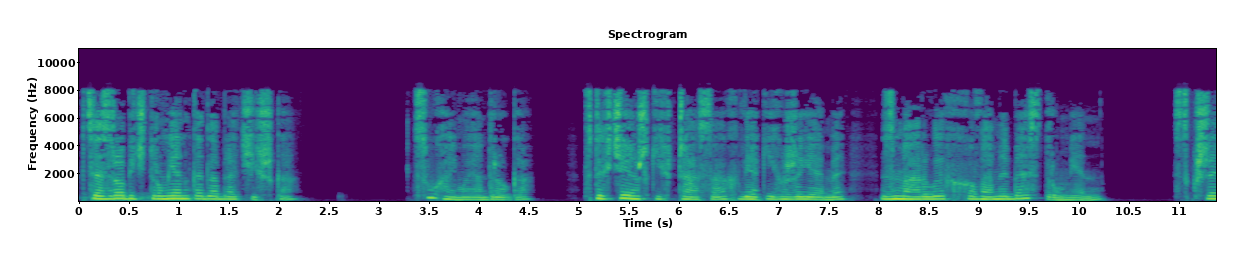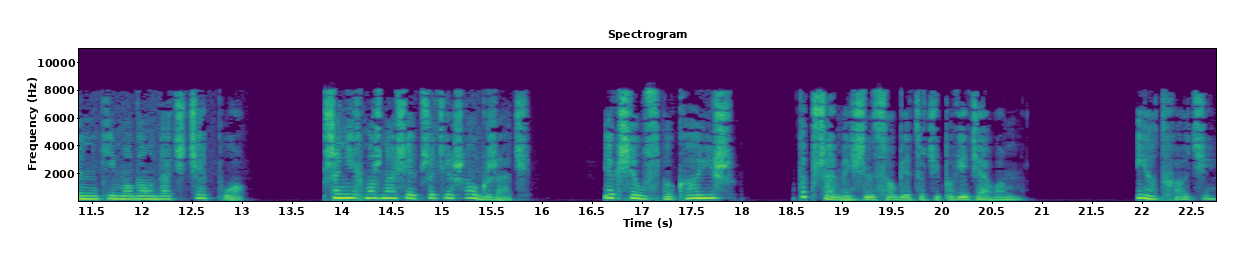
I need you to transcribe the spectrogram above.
Chcę zrobić trumienkę dla braciszka. Słuchaj, moja droga, tych ciężkich czasach, w jakich żyjemy, zmarłych chowamy bez trumien. Skrzynki mogą dać ciepło, przy nich można się przecież ogrzać. Jak się uspokoisz, to przemyśl sobie, co ci powiedziałam. I odchodzi.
